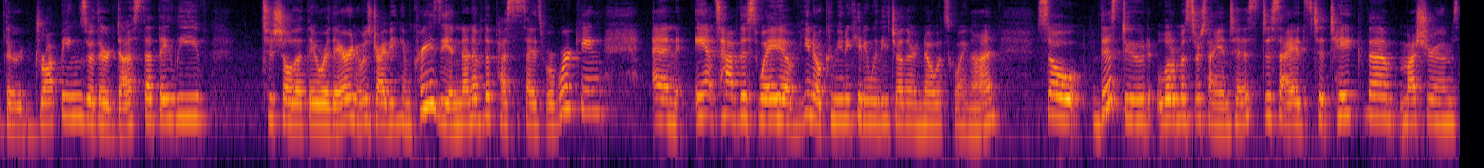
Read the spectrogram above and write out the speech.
their droppings or their dust that they leave to show that they were there and it was driving him crazy and none of the pesticides were working and ants have this way of you know communicating with each other and know what's going on so this dude, little Mr. Scientist, decides to take the mushrooms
